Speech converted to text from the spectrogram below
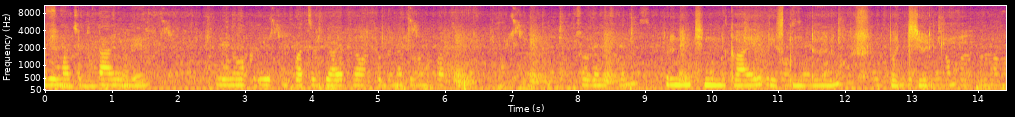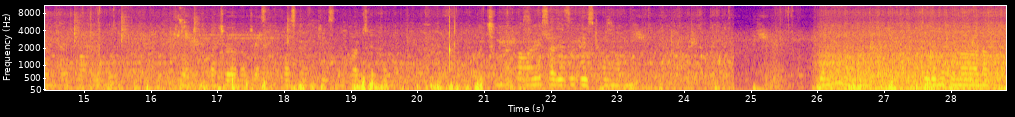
ఇది మా చెట్టు కాయింది నేను ఒక పచ్చడి తయారుగా అనుకుంటున్నా తురుము పచ్చడి. చూడండి ఫ్రెండ్స్ ఇప్పుడు నేను చిన్న కాయ తీసుకుంటాను పచ్చడికి. ఫస్ట్ టైం చేసిన పచ్చడి. ఒక చిన్న కాయ సైజు తీసుకున్నాను. కొని తురుముకున్నాను అన్నమాట.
